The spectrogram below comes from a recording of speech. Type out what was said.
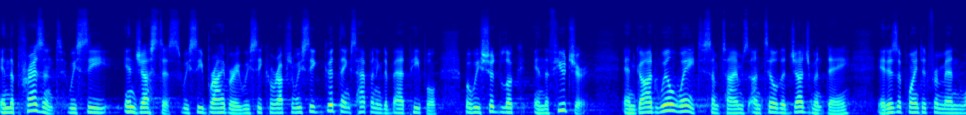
in the present we see injustice we see bribery we see corruption we see good things happening to bad people but we should look in the future and God will wait sometimes until the judgment day. It is appointed for men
